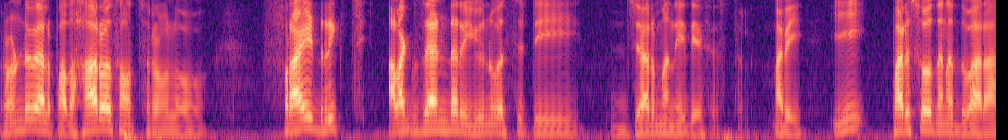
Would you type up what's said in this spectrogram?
రెండు వేల పదహారో సంవత్సరంలో ఫ్రైడ్రిచ్ అలెగ్జాండర్ యూనివర్సిటీ జర్మనీ దేశస్థులు. మరి ఈ పరిశోధన ద్వారా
